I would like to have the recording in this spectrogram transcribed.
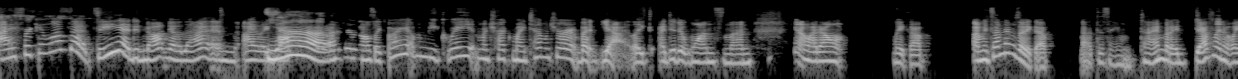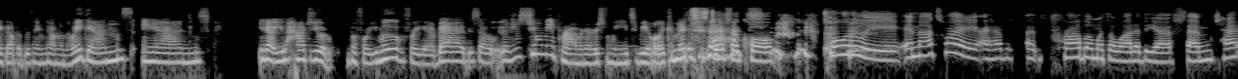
I freaking love that. See, I did not know that. And I like yeah. and I was like, all right, I'm gonna be great. I'm gonna track my temperature. But yeah, like I did it once and then, you know, I don't wake up. I mean, sometimes I wake up at the same time, but I definitely don't wake up at the same time on the weekends. And you know, you have to do it before you move, before you get to bed. So there's just too many parameters for me to be able to commit it's to that. difficult. totally. And that's why I have a problem with a lot of the uh, femtech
